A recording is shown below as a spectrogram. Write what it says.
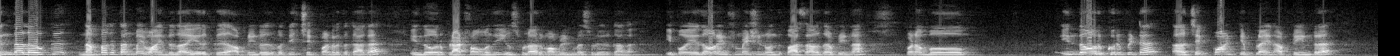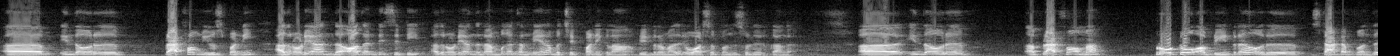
எந்த அளவுக்கு நம்பகத்தன்மை வாய்ந்ததாக இருக்குது அப்படின்றத பற்றி செக் பண்ணுறதுக்காக இந்த ஒரு பிளாட்ஃபார்ம் வந்து யூஸ்ஃபுல்லாக இருக்கும் அப்படின்ற மாதிரி சொல்லியிருக்காங்க. இப்போ ஏதோ ஒரு இன்ஃபர்மேஷன் வந்து பாஸ் ஆகுது அப்படின்னா இப்போ நம்ம இந்த ஒரு குறிப்பிட்ட செக் பாயிண்ட் டிப்லைன் அப்படின்ற இந்த ஒரு பிளாட்ஃபார்ம் யூஸ் பண்ணி அதனுடைய அந்த ஆதென்டிசிட்டி அதனுடைய அந்த நம்பகத்தன்மையை நம்ம செக் பண்ணிக்கலாம் அப்படின்ற மாதிரி வாட்ஸ்அப் வந்து சொல்லியிருக்காங்க. இந்த ஒரு பிளாட்ஃபார்மை ப்ரோட்டோ அப்படின்ற ஒரு ஸ்டார்ட் அப் வந்து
